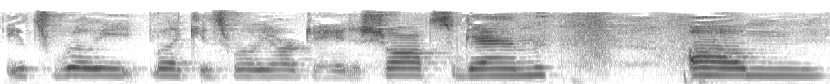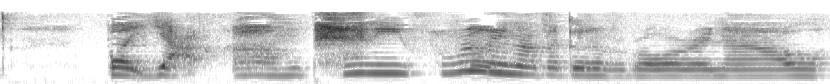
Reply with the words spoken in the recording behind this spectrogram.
it's really like it's really hard to hit his shots again. Um, but yeah, um, Penny really not that good of a bowler right now,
